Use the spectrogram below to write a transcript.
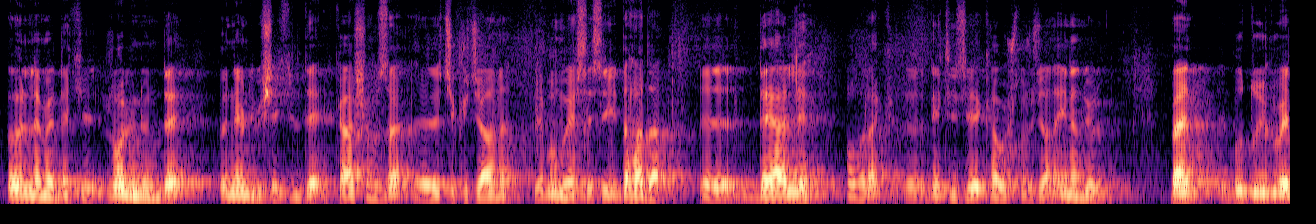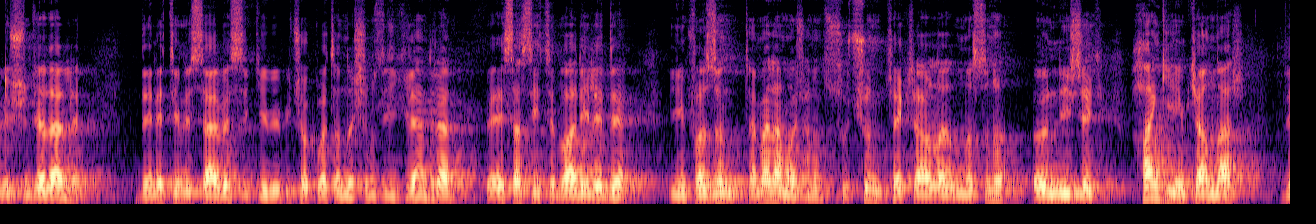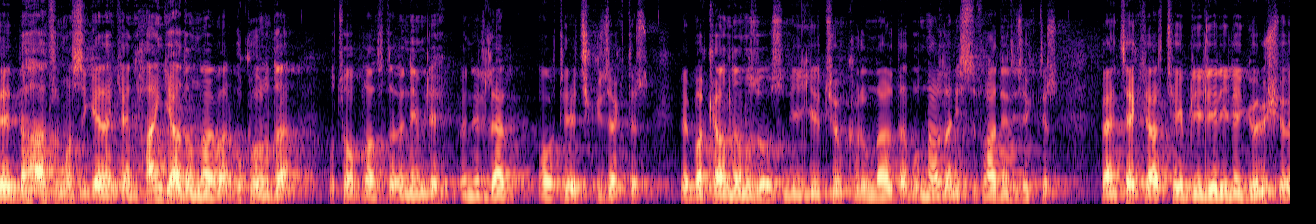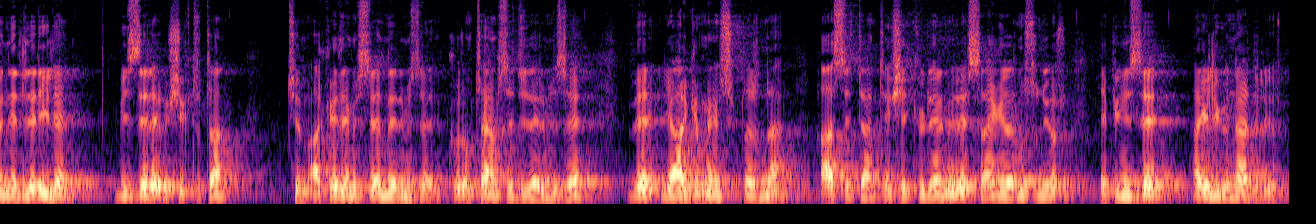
önlemedeki rolünün de önemli bir şekilde karşımıza e, çıkacağını ve bu müesseseyi daha da e, değerli olarak e, neticeye kavuşturacağına inanıyorum. Ben bu duygu ve düşüncelerle denetimli serbestlik gibi birçok vatandaşımızı ilgilendiren ve esas itibariyle de infazın temel amacının suçun tekrarlanmasını önleyecek hangi imkanlar ve daha atılması gereken hangi adımlar var bu konuda bu toplantıda önemli öneriler ortaya çıkacaktır ve bakanlığımız olsun ilgili tüm kurumlarda bunlardan istifade edecektir. Ben tekrar tebliğleriyle, görüş ve önerileriyle bizlere ışık tutan tüm akademisyenlerimize, kurum temsilcilerimize ve yargı mensuplarına hasreten teşekkürlerimi ve saygılarımı sunuyor. Hepinize hayırlı günler diliyorum.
